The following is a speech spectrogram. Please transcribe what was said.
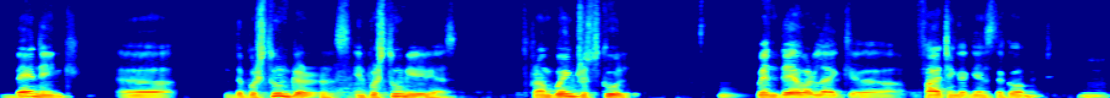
banning uh, the Pashtun girls in Pashtun areas from going to school when they were like uh, fighting against the government. Mm.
